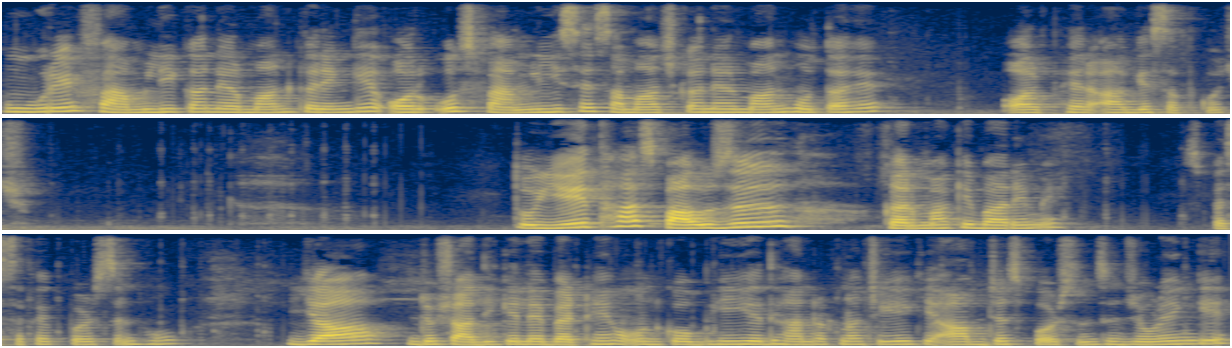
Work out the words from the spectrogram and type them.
पूरे फैमिली का निर्माण करेंगे और उस फैमिली से समाज का निर्माण होता है और फिर आगे सब कुछ। तो ये था स्पाउजल कर्मा के बारे में। स्पेसिफिक पर्सन हो, या जो शादी के लिए बैठे हैं, उनको भी ये ध्यान रखना चाहिए कि आप जिस पर्सन से जुड़ेंगे,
